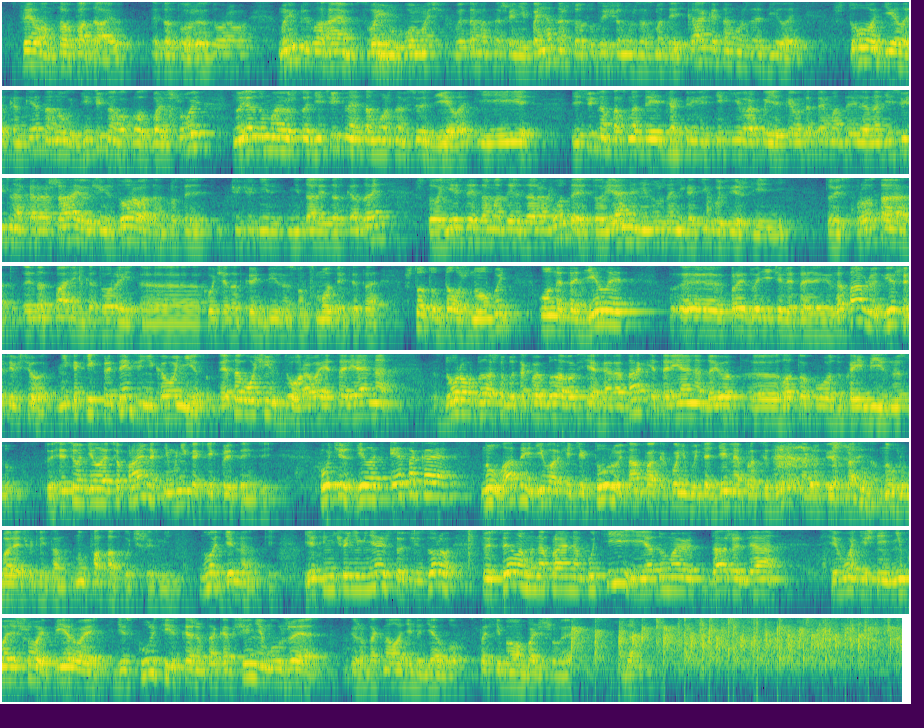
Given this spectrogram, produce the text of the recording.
в целом совпадают. Это тоже здорово. Мы предлагаем свою помощь в этом отношении. Понятно, что тут еще нужно смотреть, как это можно сделать, что делать конкретно. Ну, действительно вопрос большой, но я думаю, что действительно это можно все сделать. И действительно посмотреть, как привести к европейской вот этой модели. Она действительно хороша и очень здорово. Там просто чуть-чуть не, не дали досказать, что если эта модель заработает, то реально не нужно никаких утверждений. То есть просто этот парень, который э, хочет открыть бизнес, он смотрит это, что тут должно быть, он это делает, э, производитель это изготавливает, вешает и все. Никаких претензий никого нету. Это очень здорово, это реально здорово было, чтобы такое было во всех городах. Это реально дает э, глоток воздуха и бизнесу. То есть если он делает все правильно, к нему никаких претензий. Хочешь сделать этакое, ну ладно, иди в архитектуру и там по какой-нибудь отдельной процедуре там утверждай, там, ну грубо говоря, чуть ли там, ну фасад хочешь изменить, ну отдельно, окей. Если ничего не меняешь, то очень здорово. То есть в целом мы на правильном пути, и я думаю, даже для сегодняшней небольшой первой дискуссии, скажем так, общения, мы уже, скажем так, наладили диалог. Спасибо вам большое. Да.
